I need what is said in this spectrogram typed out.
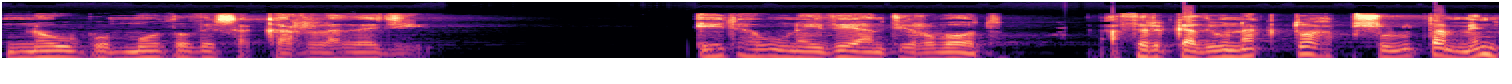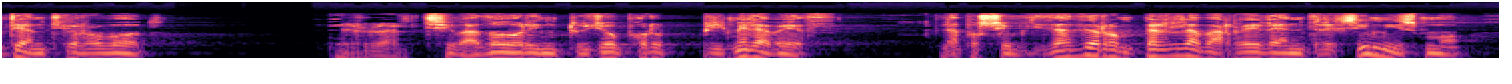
no hubo modo de sacarla de allí era una idea antirrobot, acerca de un acto absolutamente antirrobot. Pero el archivador intuyó por primera vez la posibilidad de romper la barrera entre sí mismo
